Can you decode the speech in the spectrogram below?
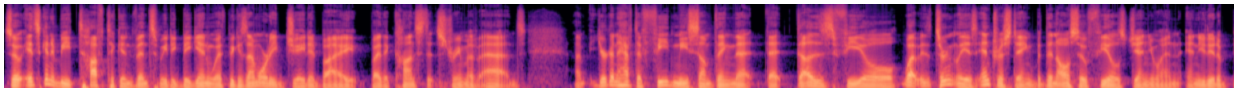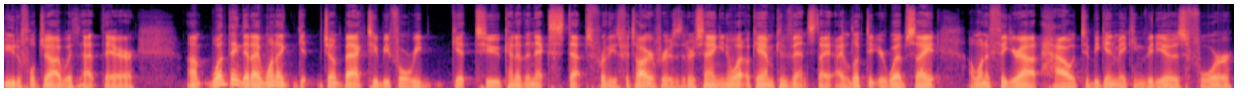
So it's going to be tough to convince me to begin with because I'm already jaded by by the constant stream of ads. Um, you're going to have to feed me something that that does feel well. It certainly is interesting, but then also feels genuine. And you did a beautiful job with that there. Um, one thing that I want to jump back to before we get to kind of the next steps for these photographers that are saying, you know what, okay, I'm convinced. I, I looked at your website. I want to figure out how to begin making videos for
